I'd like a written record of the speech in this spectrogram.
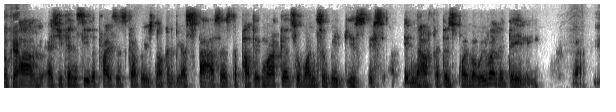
Okay. Um, as you can see, the price discovery is not going to be as fast as the public market, so once a week is is enough at this point. But we run it daily. Yeah.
